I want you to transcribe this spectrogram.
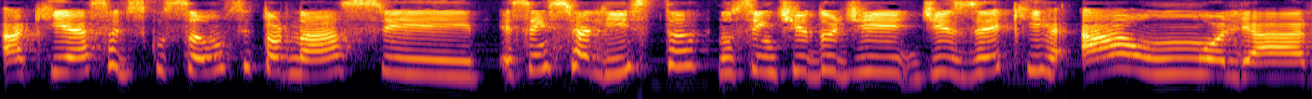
a, a que essa discussão se tornasse essencialista no sentido de dizer que há um olhar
